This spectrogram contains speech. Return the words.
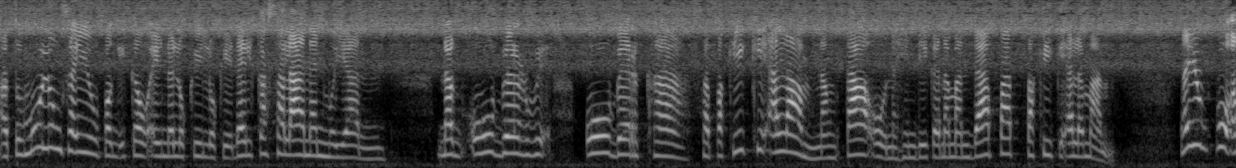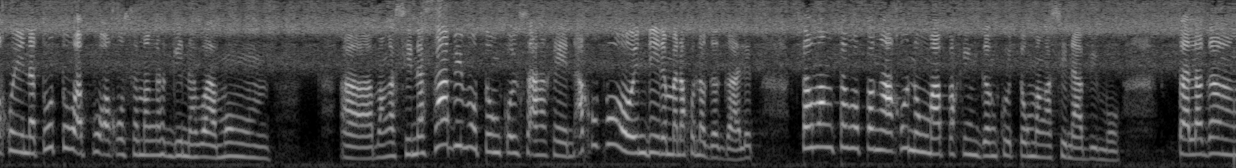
ah, tumulong sa iyo pag ikaw ay naluki-luki dahil kasalanan mo yan. Nag-over over ka sa pakikialam ng tao na hindi ka naman dapat pakikialaman. Ngayon po ako'y natutuwa po ako sa mga ginawa mong ah, mga sinasabi mo tungkol sa akin. Ako po, hindi naman ako nagagalit. Tawang-tawa pa nga ako nung mapakinggan ko itong mga sinabi mo. Talagang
